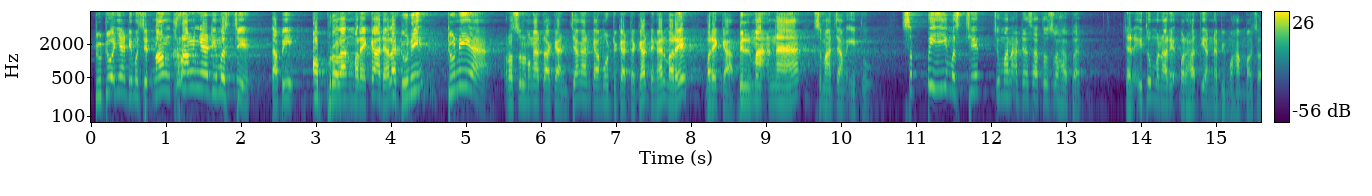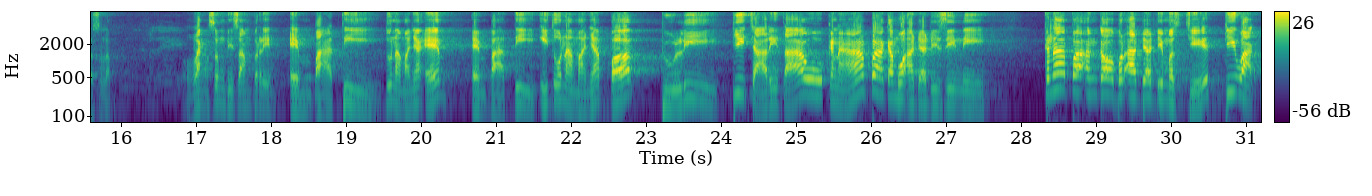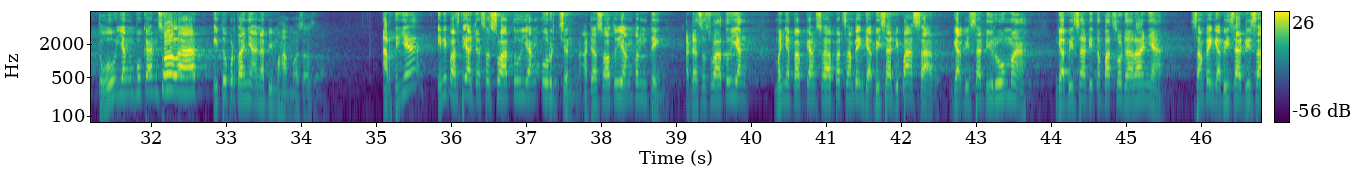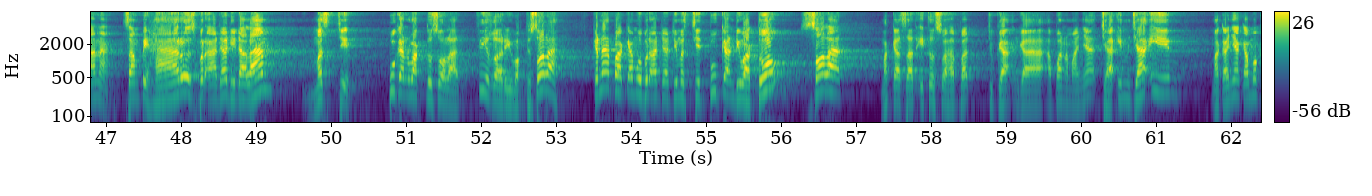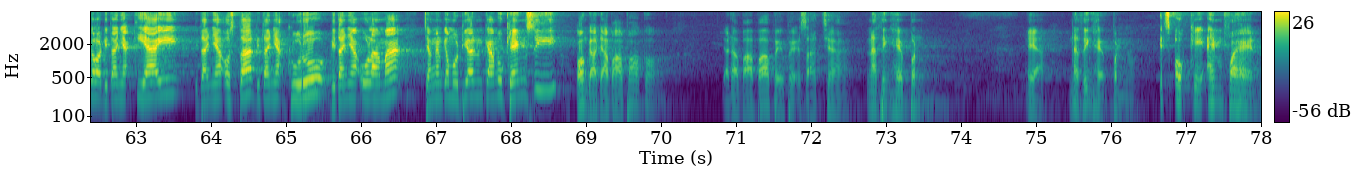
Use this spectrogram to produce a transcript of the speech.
Duduknya di masjid nongkrongnya di masjid. Tapi obrolan mereka adalah dunia dunia. Rasul mengatakan jangan kamu dekat-dekat dengan mereka. Bil makna semacam itu. Sepi masjid cuman ada satu sahabat. Dan itu menarik perhatian Nabi Muhammad SAW langsung disamperin. Empati. Itu namanya em empati. Itu namanya peduli. Dicari tahu kenapa kamu ada di sini? Kenapa engkau berada di masjid di waktu yang bukan sholat? Itu pertanyaan Nabi Muhammad SAW artinya ini pasti ada sesuatu yang urgent ada sesuatu yang penting ada sesuatu yang menyebabkan sahabat sampai nggak bisa di pasar nggak bisa di rumah nggak bisa di tempat saudaranya sampai nggak bisa di sana, sampai harus berada di dalam masjid. Bukan waktu sholat, fi waktu sholat. Kenapa kamu berada di masjid bukan di waktu sholat? Maka saat itu sahabat juga nggak apa namanya jaim-jaim. Makanya kamu kalau ditanya kiai, ditanya ustadz, ditanya guru, ditanya ulama, jangan kemudian kamu gengsi. Oh nggak ada apa-apa kok. Nggak ada apa-apa, baik-baik saja. Nothing happen. Ya, nothing happen. It's okay, I'm fine.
